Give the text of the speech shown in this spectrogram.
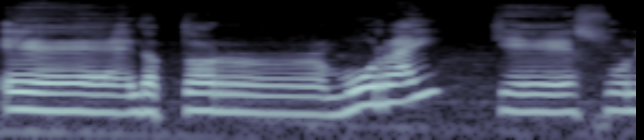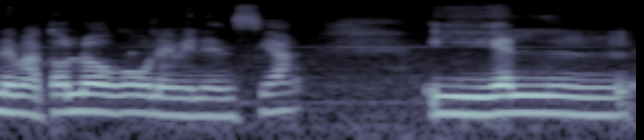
Eh, el doctor Murray, que es un hematólogo, una eminencia, y él,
